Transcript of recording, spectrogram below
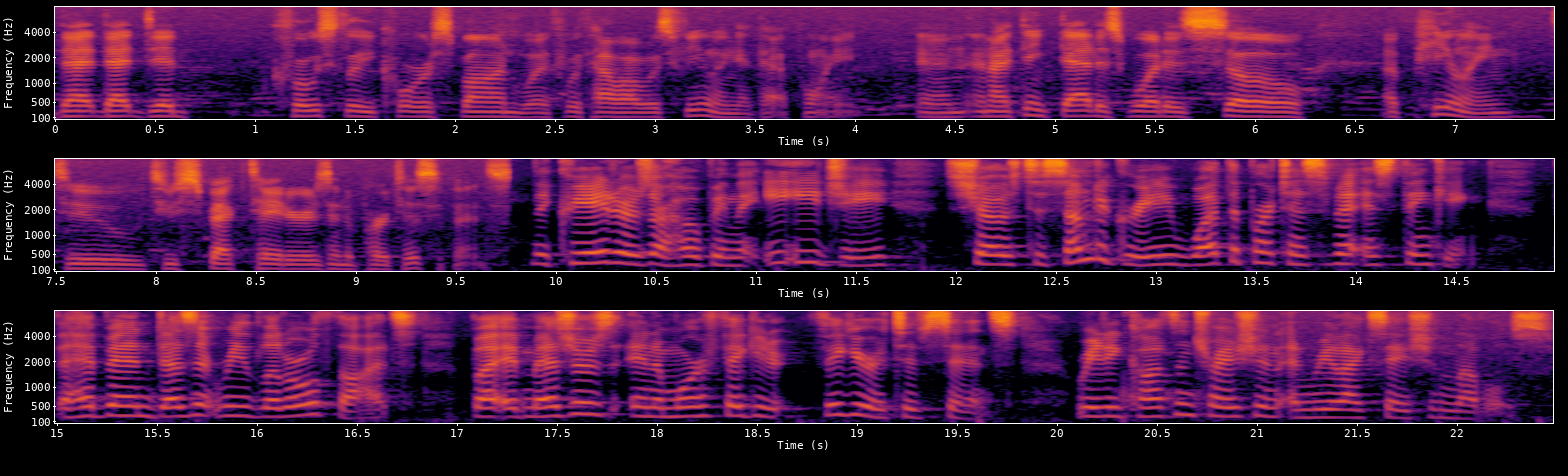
That, that did closely correspond with, with how I was feeling at that point. And, and I think that is what is so appealing to, to spectators and to participants. The creators are hoping the EEG shows to some degree what the participant is thinking. The headband doesn't read literal thoughts, but it measures in a more figur figurative sense, reading concentration and relaxation levels.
